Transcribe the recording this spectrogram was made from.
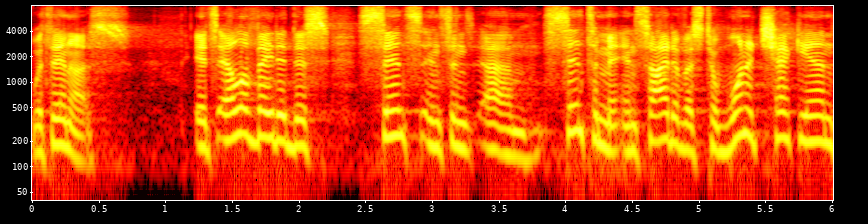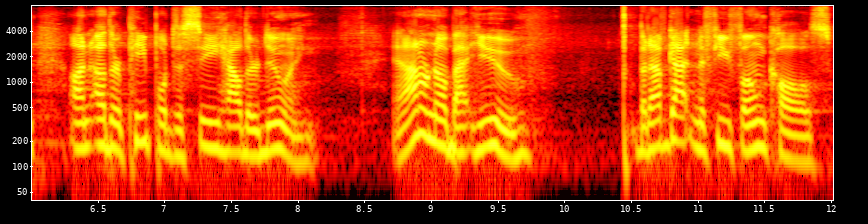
within us. It's elevated this sense and um, sentiment inside of us to want to check in on other people to see how they're doing. And I don't know about you, but I've gotten a few phone calls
